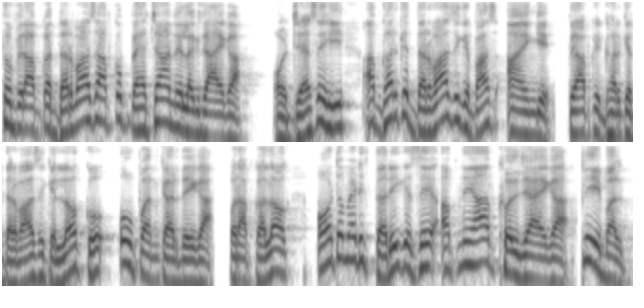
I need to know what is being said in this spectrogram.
तो फिर आपका दरवाज़ा आपको पहचानने लग जाएगा। और जैसे ही आप घर के दरवाजे के पास आएँगे तो आपके घर के दरवाजे के लॉक को ओपन कर देगा और आपका लॉक ऑटोमेटिक तरीके से अपने आप खुल जाएगा। प्ले बल्ब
